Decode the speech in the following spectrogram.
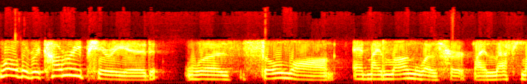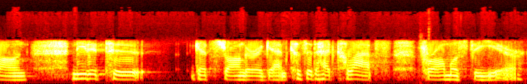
Well, the recovery period was so long, and my lung was hurt. My left lung needed to get stronger again because it had collapsed for almost a year.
